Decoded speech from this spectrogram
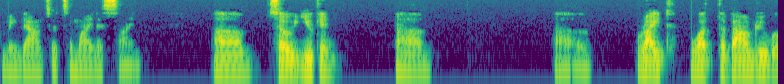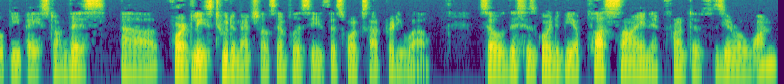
coming down, so it's a minus sign. Um, so you can um, uh, write what the boundary will be based on this uh, for at least two-dimensional simplices. This works out pretty well. So this is going to be a plus sign in front of 0, 1,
